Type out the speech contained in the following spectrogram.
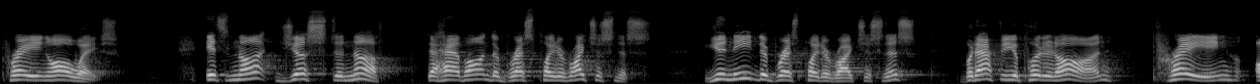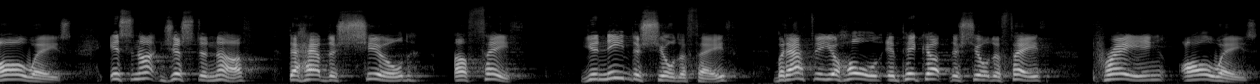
praying always. It's not just enough to have on the breastplate of righteousness. You need the breastplate of righteousness, but after you put it on, praying always. It's not just enough to have the shield of faith. You need the shield of faith, but after you hold and pick up the shield of faith, praying always.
